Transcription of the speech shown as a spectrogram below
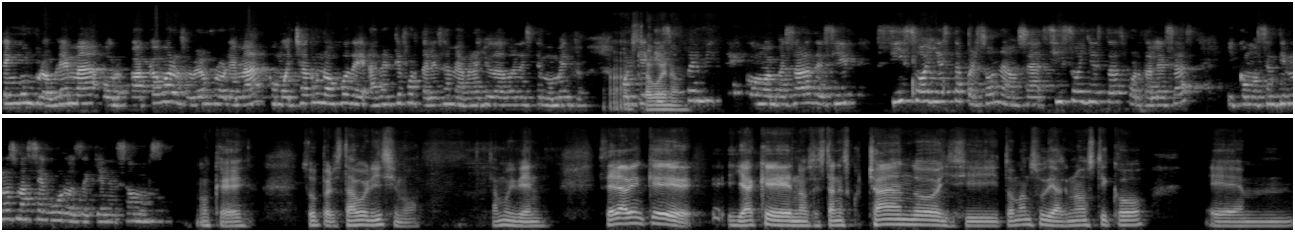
tengo un problema o acabo de resolver un problema, como echar un ojo de a ver qué fortaleza me habrá ayudado en este momento. Ah, Porque eso permite como empezar a decir, sí soy esta persona, o sea, sí soy estas fortalezas y como sentirnos más seguros de quiénes somos. Ok, súper, está buenísimo. Está muy bien. Sería bien que, ya que nos están escuchando y si toman su diagnóstico, em,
